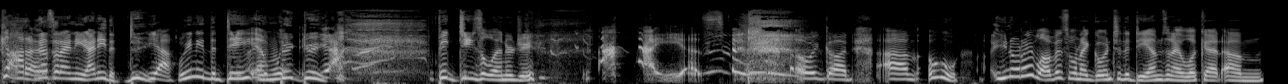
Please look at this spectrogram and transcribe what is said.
Got it. That's what I need. I need the D. yeah, we need the D and we, big D. Yeah, big diesel energy. yes. Oh my god. Um. Oh, you know what I love is when I go into the DMs and I look at um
